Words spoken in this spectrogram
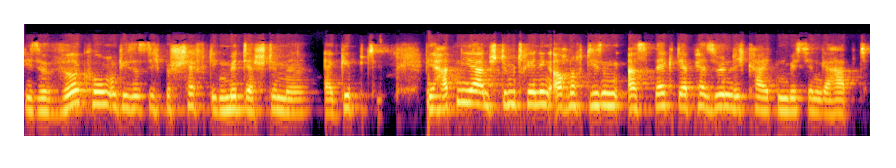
diese Wirkung und dieses sich beschäftigen mit der Stimme ergibt. Wir hatten ja im Stimmtraining auch noch diesen Aspekt der Persönlichkeit ein bisschen gehabt.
